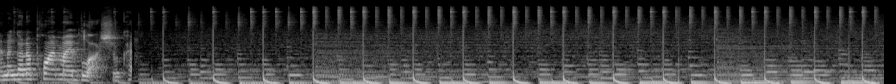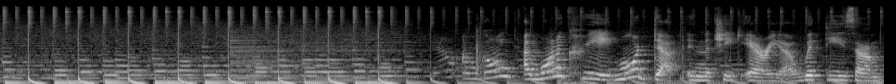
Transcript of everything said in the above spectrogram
and I'm gonna apply my blush, okay? I want to create more depth in the cheek area with these, um,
